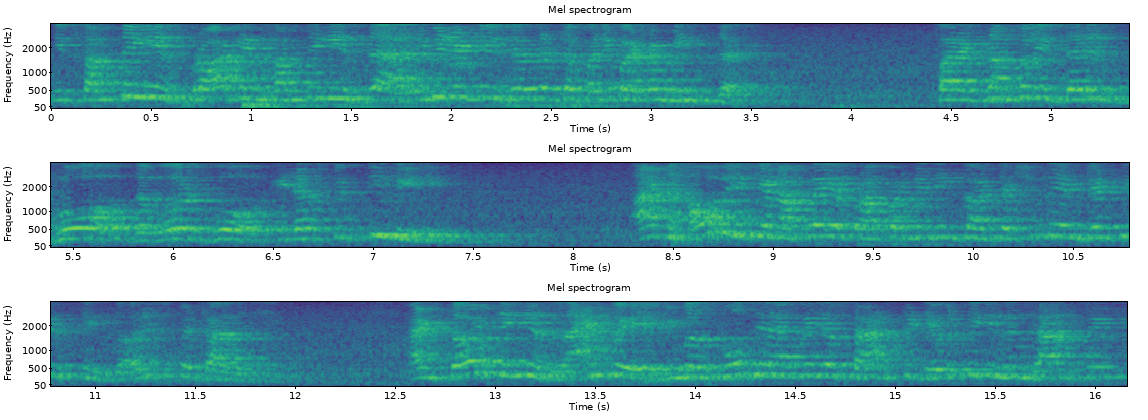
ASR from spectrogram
If something is brought in, something is there, immediately you say that the paribhasha means that. For example, if there is go, the word go, it has 50 meanings. And how you can apply a proper meaning contextually and get these things, arithmetology. And third thing is language. We must know the language of Sanskrit. Everything is in Sanskrit.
